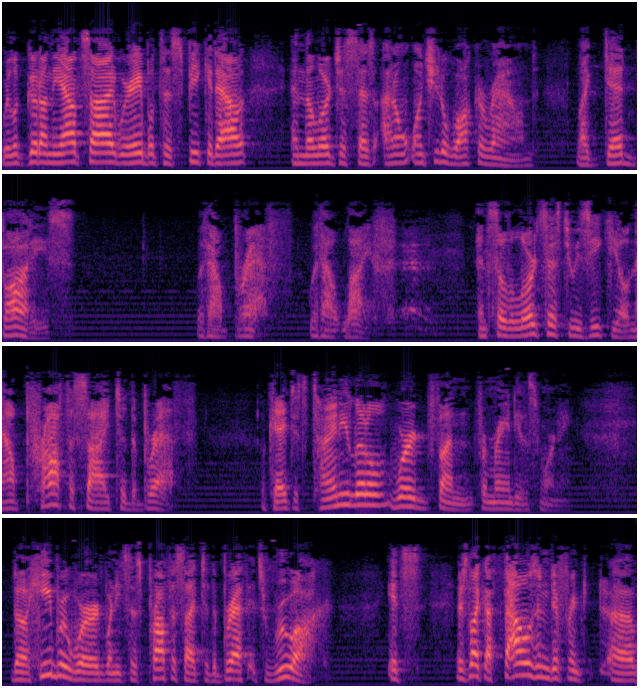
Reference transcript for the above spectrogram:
We look good on the outside. We're able to speak it out. And the Lord just says, I don't want you to walk around like dead bodies without breath without life. And so the Lord says to Ezekiel, Now prophesy to the breath. Okay, just a tiny little word fun from Randy this morning. The Hebrew word, when he says prophesy to the breath, it's ruach. It's, there's like a thousand different uh,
